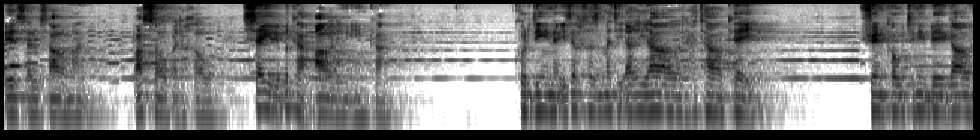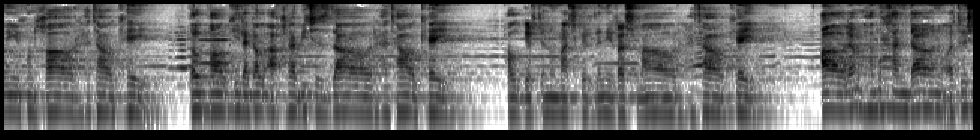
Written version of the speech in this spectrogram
بێ سەرو سامان ڕەسەو بە لە خەو سەیر بکە عالمی ئیمکان کوردینە ئیتر خزمەتی ئەغیار هەتا کەی شوێن کەوتنی بێگانەی خونخوار هەتا کەی دڵ پاکی لەگەڵ ئەقرەبی چزدار هەتا کەی. هەڵگرتن و مەچ کردنی ڕەش مار هەتا کەی؟ عالەم هەموو خەندان و ئەتوش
